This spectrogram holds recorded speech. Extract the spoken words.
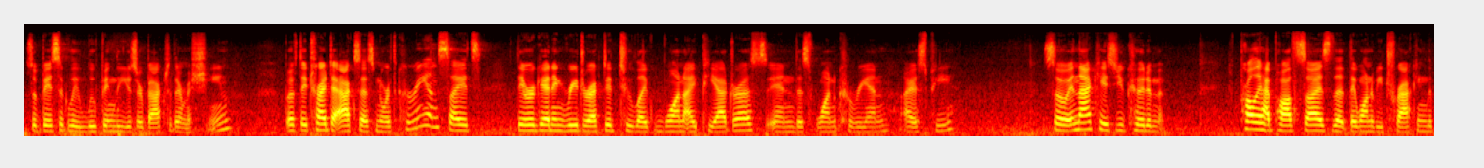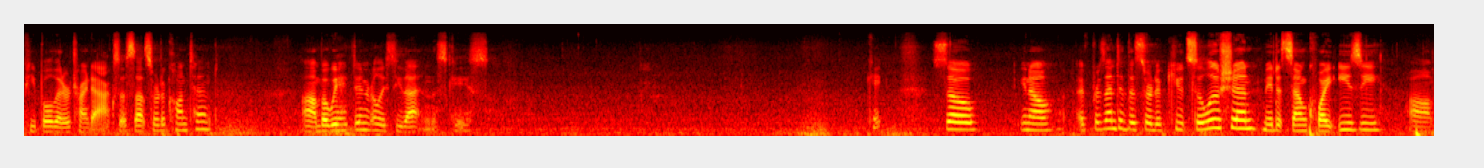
So basically looping the user back to their machine. But if they tried to access North Korean sites, they were getting redirected to like one IP address in this one Korean ISP. So in that case, you could probably hypothesize that they want to be tracking the people that are trying to access that sort of content. Um, but we didn't really see that in this case. Okay, so, you know, I presented this sort of cute solution, made it sound quite easy, um,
